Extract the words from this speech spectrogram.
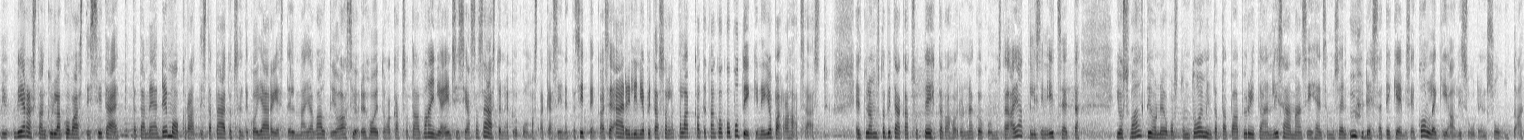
niin vierastan kyllä kovasti sitä, että tätä meidän demokraattista päätöksentekojärjestelmää ja valtioasioiden hoitoa katsotaan vain ja ensisijassa säästönäkökulmasta käsin, että sitten kai se äärilinja pitäisi olla, että lakkautetaan koko putiikki, niin jopa rahat säästyy. Että kyllä minusta pitää katsoa tehtävähoidon näkökulmasta. Ja ajattelisin itse, että jos valtioneuvoston toimintatapaa pyritään lisäämään siihen semmoiseen yhdessä tekemisen kollegiaalisuuden suuntaan,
